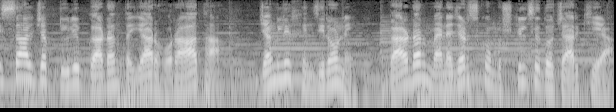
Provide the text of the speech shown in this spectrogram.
इस साल जब ट्यूलिप गार्डन तैयार हो रहा था, जंगली खिंजीरों ने गार्डन मैनेजर्स को मुश्किल से दो चार किया।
